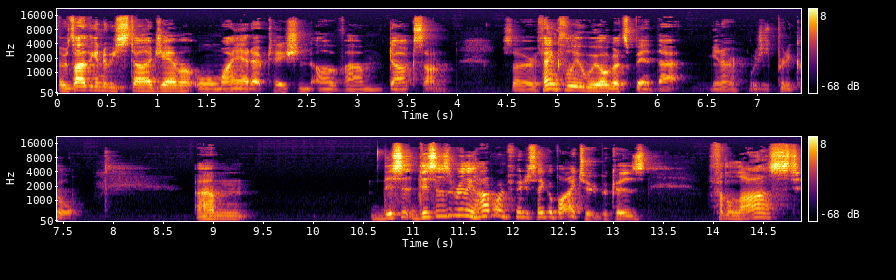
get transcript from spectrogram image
it was either going to be Spelljammer or my adaptation of um, Dark Sun. So thankfully, we all got spared that, you know, which is pretty cool. Um, this is this is a really hard one for me to say goodbye to because for the last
